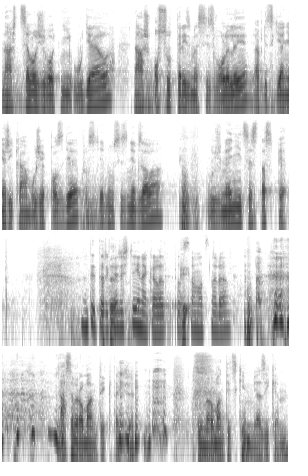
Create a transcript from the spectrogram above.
náš celoživotní úděl, náš osud, který jsme si zvolili. Já vždycky Aně říkám, už je pozdě, prostě jednou si z mě vzala, už není cesta zpět. No ty to říkáš ještě jinak, ale to se moc nedá. Já jsem romantik, takže tím romantickým jazykem.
